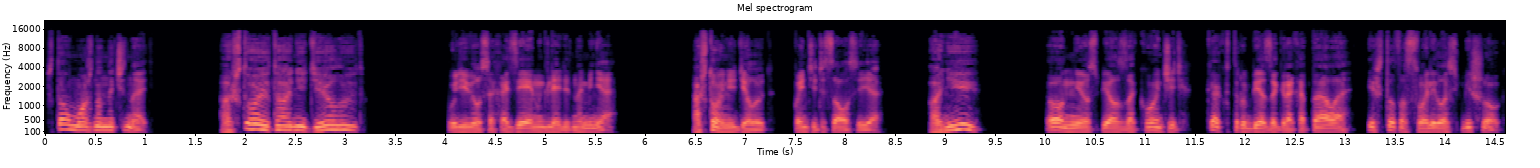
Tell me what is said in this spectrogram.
что можно начинать. «А что это они делают?» Удивился хозяин, глядя на меня. «А что они делают?» — поинтересовался я. «Они?» Он не успел закончить, как в трубе загрохотало, и что-то свалилось в мешок.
